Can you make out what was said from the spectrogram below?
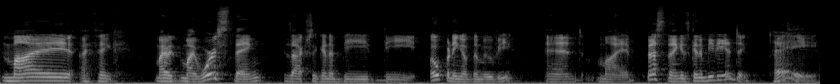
my I think my my worst thing is actually going to be the opening of the movie, and my best thing is going to be the ending. Hey.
